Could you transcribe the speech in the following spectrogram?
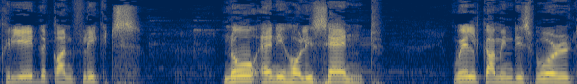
create the conflicts. No any holy saint will come in this world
